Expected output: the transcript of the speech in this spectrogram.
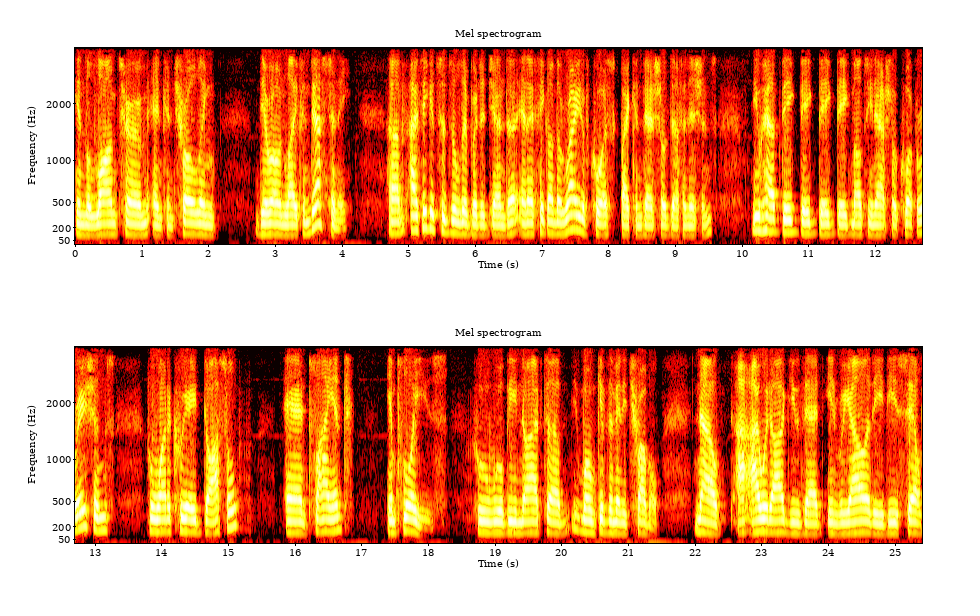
in the long term and controlling their own life and destiny. Um, I think it's a deliberate agenda, and I think on the right, of course, by conventional definitions, you have big, big, big, big multinational corporations who want to create docile and pliant employees who will be not uh, won't give them any trouble. Now, I, I would argue that in reality, these self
